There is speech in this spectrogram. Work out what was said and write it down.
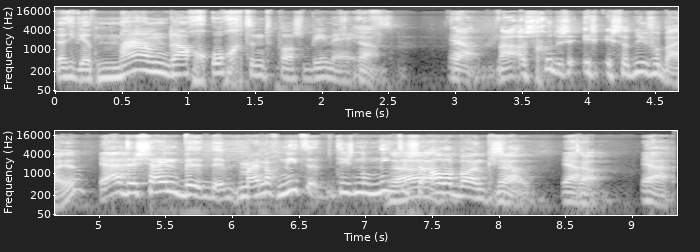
dat hij dat maandagochtend pas binnen heeft. Ja. Ja. nou als het goed is, is, is dat nu voorbij, hè? Ja, er zijn, maar nog niet, het is nog niet tussen alle banken zo. Ja. Ja. Ja. ja.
